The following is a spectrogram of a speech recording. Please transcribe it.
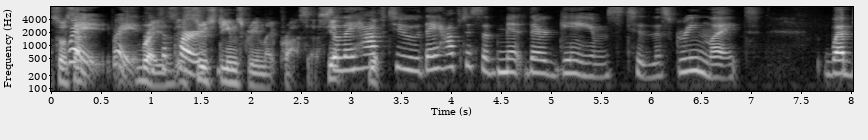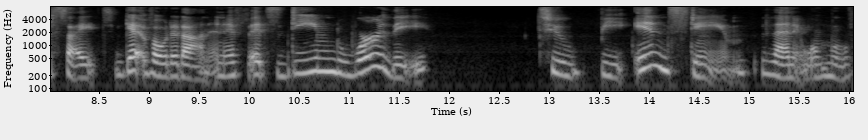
So it's Right, right. right. It's a It's, through Steam's Greenlight process. so Yep, they have yep. to they have to submit their games to this Greenlight website, get voted on, and if it's deemed worthy to be in Steam, then it will move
